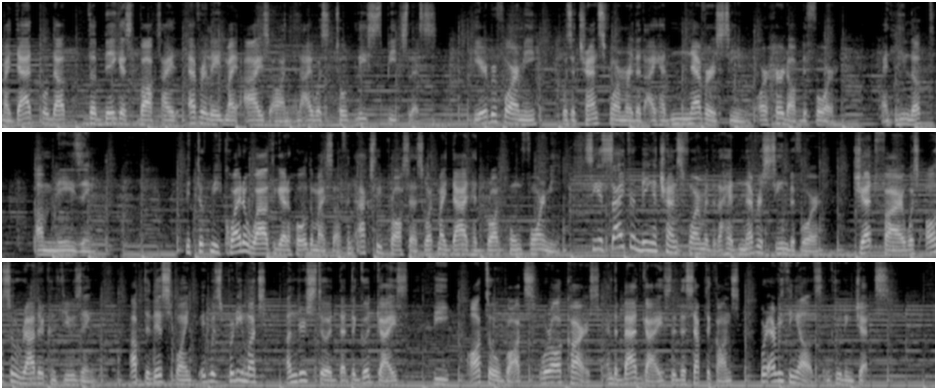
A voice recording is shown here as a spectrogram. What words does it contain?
My dad pulled out the biggest box I had ever laid my eyes on, and I was totally speechless. Here before me was a Transformer that I had never seen or heard of before, and he looked amazing. It took me quite a while to get a hold of myself and actually process what my dad had brought home for me. See, aside from being a Transformer that I had never seen before, Jetfire was also rather confusing. Up to this point, it was pretty much understood that the good guys, the Autobots, were all cars, and the bad guys, the Decepticons, were everything else, including jets.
